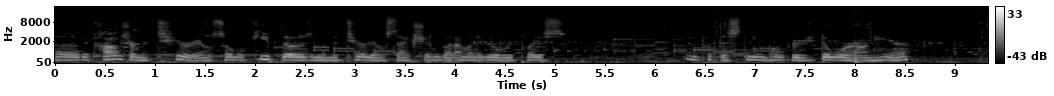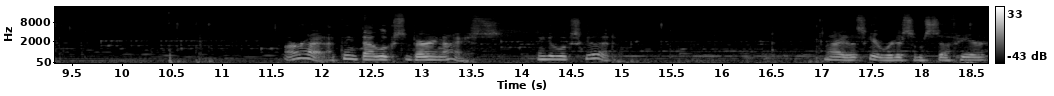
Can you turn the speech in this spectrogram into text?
Uh, the cogs are material, so we'll keep those in the material section, but I'm gonna go replace and put the steampunker's door on here. Alright, I think that looks very nice. I think it looks good. Alright, let's get rid of some stuff here.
